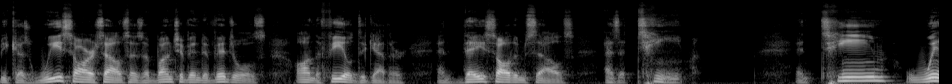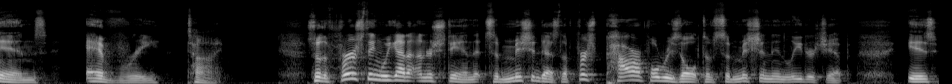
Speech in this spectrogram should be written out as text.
because we saw ourselves as a bunch of individuals on the field together and they saw themselves as a team. And team wins every time. So, the first thing we got to understand that submission does, the first powerful result of submission in leadership is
